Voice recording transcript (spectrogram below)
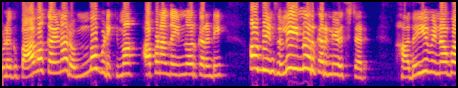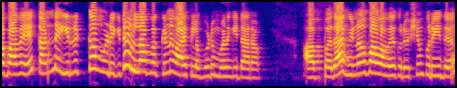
உனக்கு பாவக்காய்னா ரொம்ப பிடிக்குமா? அப்ப நான் அந்த இன்னொரு கரண்டி. அப்படின்னு சொல்லி இன்னொரு கரண்டி வச்சிட்டாரு. அதையும் வினோபாபாவே கண்ணை இறுக்க முடிக்கிட்டு எல்லா பக்குன்னு வாய்க்குல போட்டு முழுங்கிட்டாராம். அப்பதான் வினோபாபாவுக்கு ஒரு விஷயம் புரியுது.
